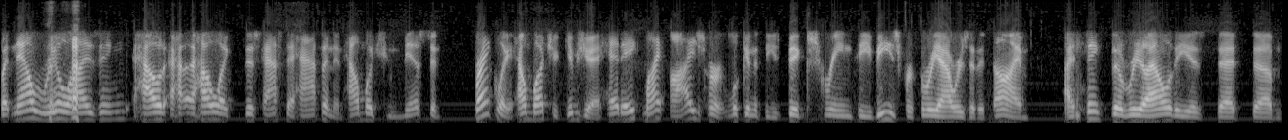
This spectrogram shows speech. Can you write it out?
but now realizing how, how how like this has to happen and how much you miss and frankly how much it gives you a headache. My eyes hurt looking at these big screen tvs for three hours at a time. I think the reality is that um,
